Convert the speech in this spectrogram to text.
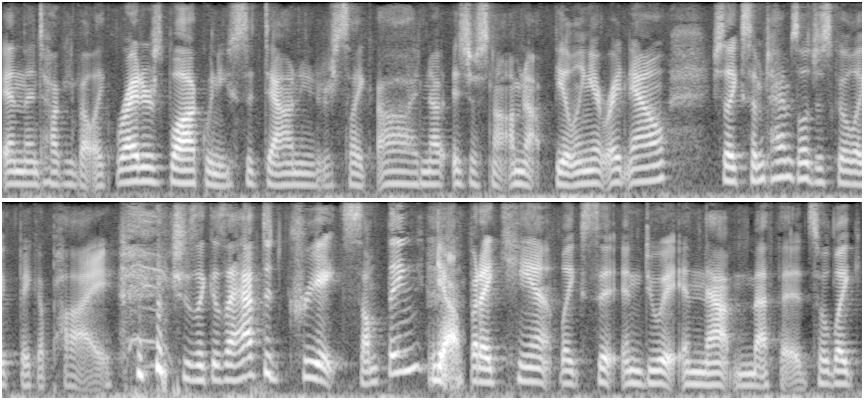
and then talking about like writer's block when you sit down and you're just like, oh, no, it's just not, I'm not feeling it right now. She's like, sometimes I'll just go like bake a pie. She's like, because I have to create something, Yeah. but I can't like sit and do it in that method. So like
